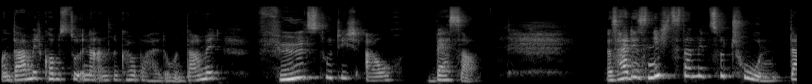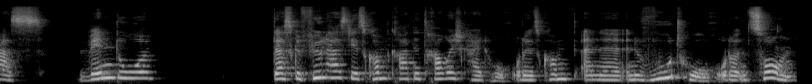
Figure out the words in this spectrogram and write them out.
und damit kommst du in eine andere Körperhaltung und damit fühlst du dich auch besser. Das hat jetzt nichts damit zu tun, dass wenn du das Gefühl hast, jetzt kommt gerade eine Traurigkeit hoch oder jetzt kommt eine, eine Wut hoch oder ein Zorn,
